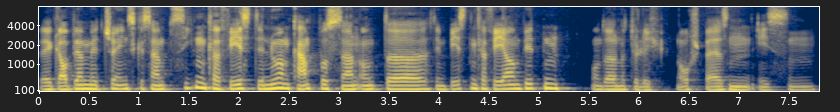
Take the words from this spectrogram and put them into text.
Weil ich glaube, wir haben jetzt schon insgesamt sieben Cafés, die nur am Campus sind und äh, den besten Kaffee anbieten und auch natürlich Nachspeisen, Essen.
